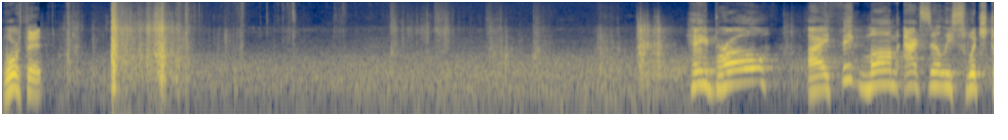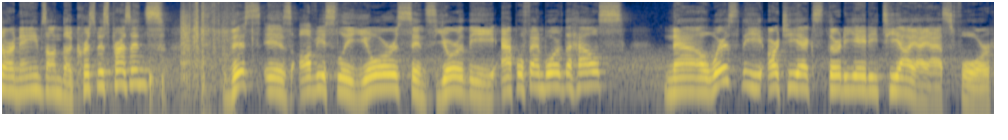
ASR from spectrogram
Worth it. Hey bro, I think mom accidentally switched our names on the Christmas presents. This is obviously yours since you're the Apple fanboy of the house. Now, where's the RTX 3080 Ti I asked for?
